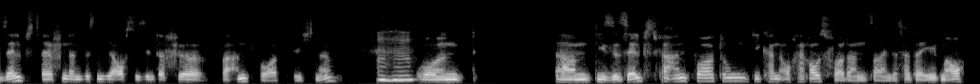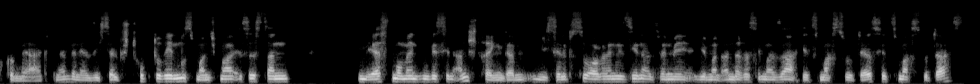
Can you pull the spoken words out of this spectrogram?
selbst treffen, dann wissen sie auch, sie sind dafür verantwortlich, ne? Mhm. Und ähm, diese Selbstverantwortung, die kann auch herausfordernd sein. Das hat er eben auch gemerkt, ne? Wenn er sich selbst strukturieren muss, manchmal ist es dann im ersten Moment ein bisschen anstrengender, mich selbst zu organisieren, als wenn mir jemand anderes immer sagt, jetzt machst du das, jetzt machst du das.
